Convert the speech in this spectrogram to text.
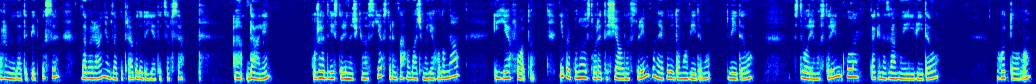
Можемо додати підписи. За бажанням, за потреби додаєте це все. А, далі, уже дві сторіночки у нас є. В сторінках ми бачимо, є головна і є фото. І пропоную створити ще одну сторінку, на яку додамо відео. відео. Створюємо сторінку, так і назвемо її відео. Готово.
